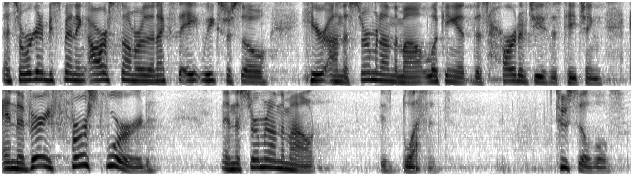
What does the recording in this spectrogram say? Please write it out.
And so we're going to be spending our summer, the next eight weeks or so, here on the Sermon on the Mount, looking at this heart of Jesus teaching. And the very first word in the Sermon on the Mount is blessed two syllables,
